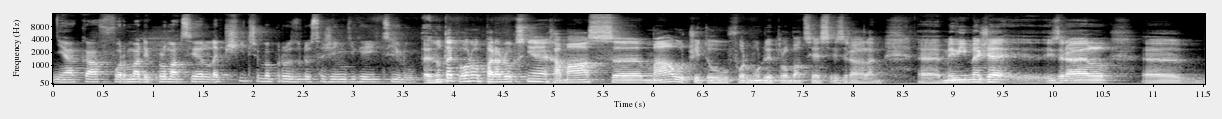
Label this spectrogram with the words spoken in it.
nějaká forma diplomacie lepší třeba pro dosažení těch jejich cílů? No tak ono paradoxně Hamas eh, má určitou formu diplomacie s Izraelem. Eh, my víme, že Izrael eh,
